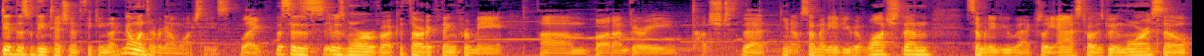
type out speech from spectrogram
did this with the intention of thinking like no one's ever to watch these. Like this is it was more of a cathartic thing for me. Um, but I'm very touched that you know so many of you have watched them. So many of you actually asked if I was doing more. So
